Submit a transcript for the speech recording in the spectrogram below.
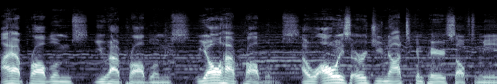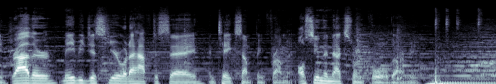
I have problems, you have problems, we all have problems. I will always urge you not to compare yourself to me. Rather, maybe just hear what I have to say and take something from it. I'll see you in the next one, Cold Army.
